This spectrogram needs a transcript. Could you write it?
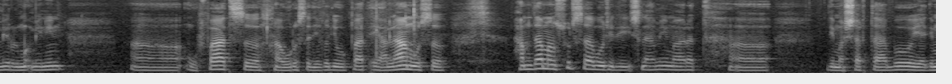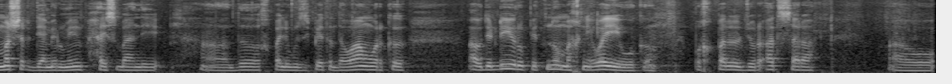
امیر المؤمنین وفات سه او وروسته دغه د وفات اعلان وسه همدا منصور صاحب چې د اسلامي امارت د مشرتابه یا د مشر د امیرالمؤمنین په حیث باندې ده خپلې وظیفې ته دوام ورکړ او د ډیرو فتنو مخنیوی یې وکړ په خپل جرأت سره او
